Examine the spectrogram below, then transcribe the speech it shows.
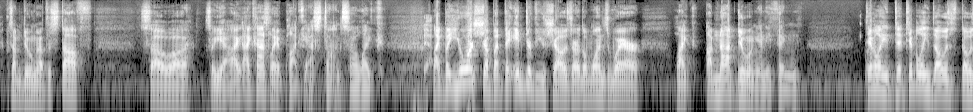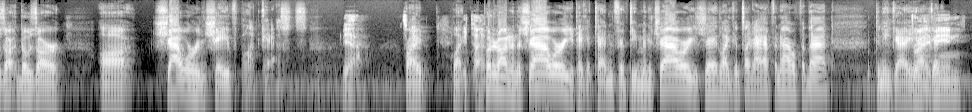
because I'm doing other stuff. So, uh, so yeah, I, I constantly have podcasts on. So like, Yeah. like, but your show, but the interview shows are the ones where like I'm not doing anything. Typically, typically those those are those are uh, shower and shave podcasts Yeah. Right? good. Like Good put it on in the shower, you take a 10, 15 minute shower, you shave like it's like a half an hour for that. Then you get, you know, get Driving.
